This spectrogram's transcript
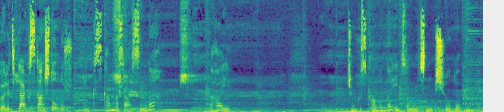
Böyle tipler kıskanç da olur. Yani kıskanmasa aslında daha iyi. Çünkü kıskandığında insanın içinde bir şey oluyor böyle.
